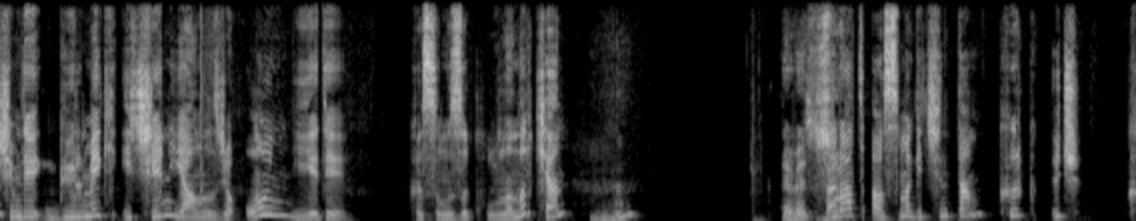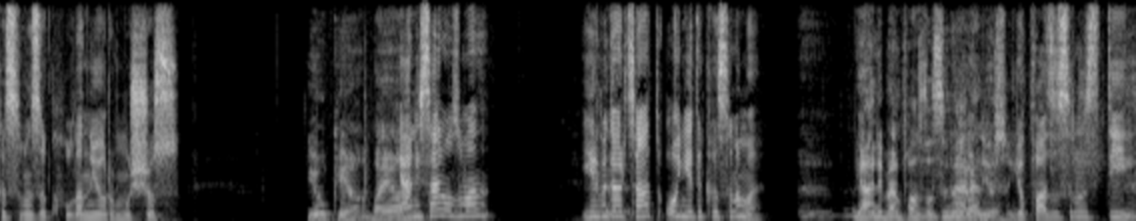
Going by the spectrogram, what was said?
Şimdi gülmek için yalnızca 17 Kasım'ızı kullanırken Evet. Ben, surat asmak için tam 43 Kasım'ızı kullanıyormuşuz. Yok ya bayağı. Yani sen o zaman 24 saat 17 Kasım'ı mı yani ben fazlasını herhalde. Yok fazlasını değil.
